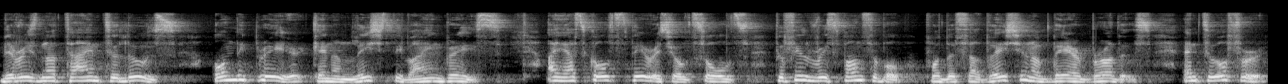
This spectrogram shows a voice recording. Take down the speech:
There is no time to lose. Only prayer can unleash divine grace. I ask all spiritual souls to feel responsible for the salvation of their brothers and to offer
